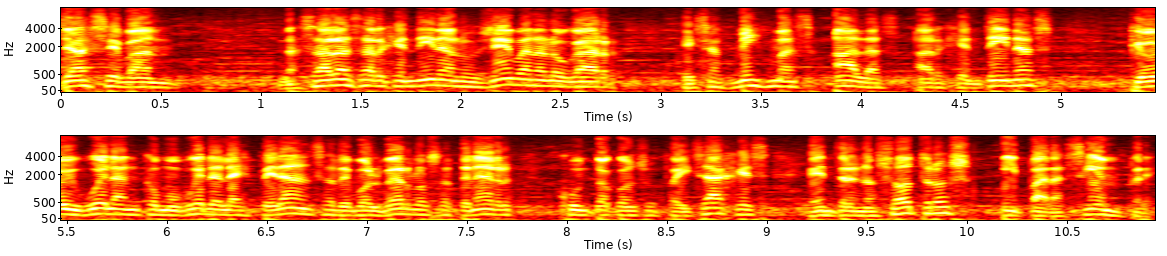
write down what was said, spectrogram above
Ya se van. Las alas argentinas los llevan al hogar, esas mismas alas argentinas que hoy vuelan como vuela la esperanza de volverlos a tener junto con sus paisajes entre nosotros y para siempre.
